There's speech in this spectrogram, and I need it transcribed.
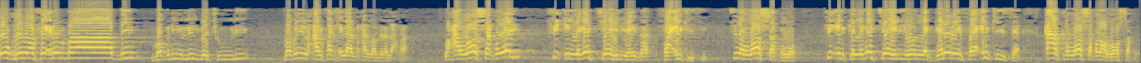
ukrima ficlu maadin mabniyu lilmajhuuli mabniyun cala alfatxi la maxal min alacraab waxaa loo shaqlay ficil laga jaahil yahay faacilkiisii sida loo shaqlo ficilka laga jaahil yaho la garanay faacilkiisa qaabka loo shaqlaa loo shaqlo.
